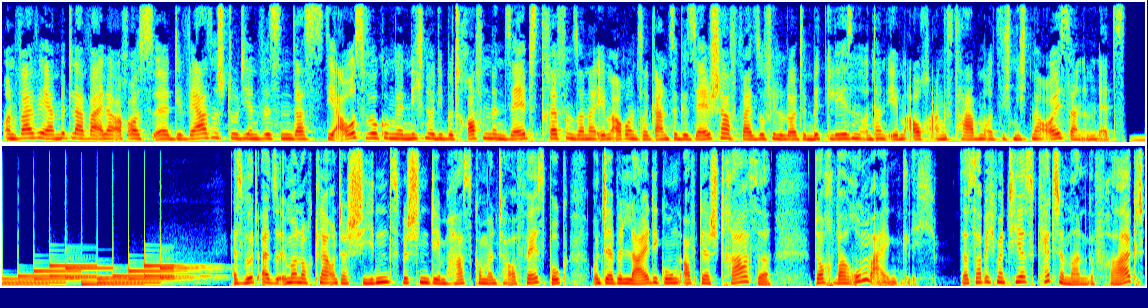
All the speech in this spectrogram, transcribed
und weil wir ja mittlerweile auch aus äh, diversen Studien wissen, dass die Auswirkungen nicht nur die Betroffenen selbst treffen, sondern eben auch unsere ganze Gesellschaft, weil so viele Leute mitlesen und dann eben auch Angst haben und sich nicht mehr äußern im Netz. Es wird also immer noch klar unterschieden zwischen dem Hasskommentar auf Facebook und der Beleidigung auf der Straße. Doch warum eigentlich? Das habe ich Matthias Kettemann gefragt.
